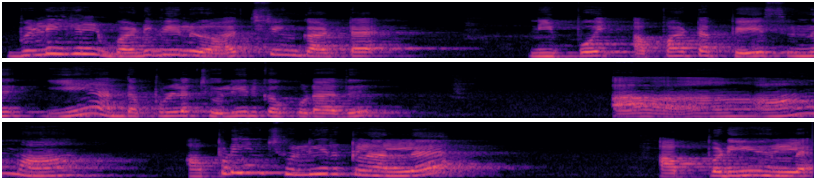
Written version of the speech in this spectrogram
விழியில் வடிவேலு ஆச்சரியம் காட்ட நீ போய் அப்பாட்ட பேசுன்னு ஏன் அந்த புள்ள சொல்லியிருக்கக்கூடாது ஆமாம் அப்படின்னு சொல்லியிருக்கலாம்ல? அப்படியும் இல்லை.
